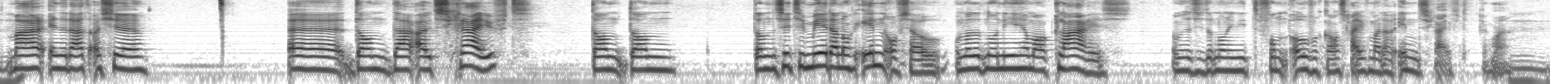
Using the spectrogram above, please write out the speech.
Mhm. Maar inderdaad, als je eh, dan daaruit schrijft, dan, dan, dan zit je meer daar nog in of zo. Omdat het nog niet helemaal klaar is. Omdat je er nog niet van over kan schrijven, maar daarin schrijft, zeg maar. Hmm.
